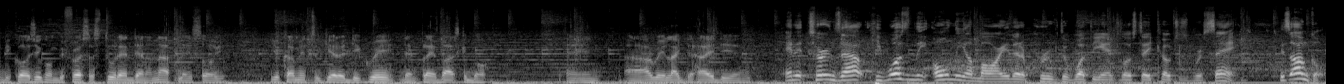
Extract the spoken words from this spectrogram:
because you're going to be first a student, then an athlete. So you come in to get a degree, then play basketball. And I really like the idea. And it turns out he wasn't the only Omari that approved of what the Angelo State coaches were saying. His uncle,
